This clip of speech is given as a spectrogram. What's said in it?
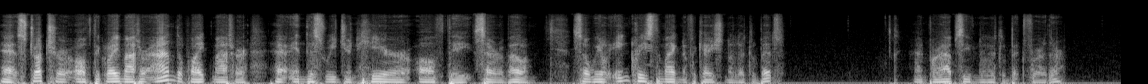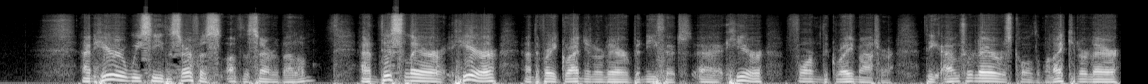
uh, structure of the grey matter and the white matter uh, in this region here of the cerebellum. So we'll increase the magnification a little bit and perhaps even a little bit further. And here we see the surface of the cerebellum and this layer here and the very granular layer beneath it uh, here form the grey matter. The outer layer is called the molecular layer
